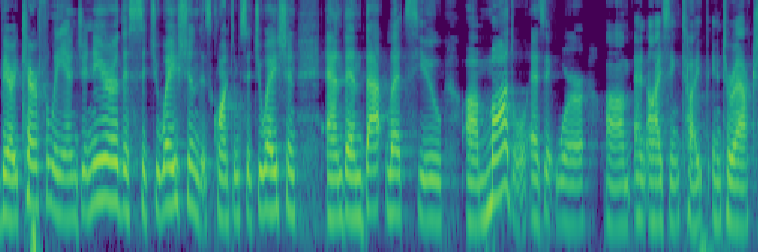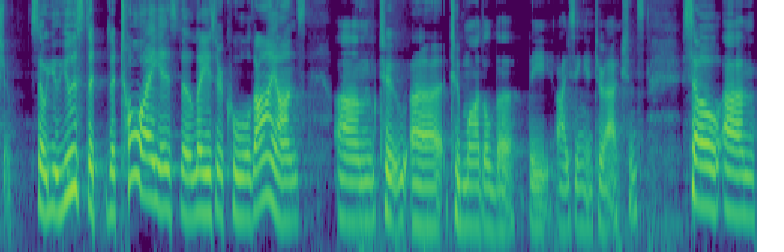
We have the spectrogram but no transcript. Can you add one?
very carefully engineer this situation, this quantum situation, and then that lets you uh, model, as it were, um, an Ising type interaction. So you use the, the toy is the laser cooled ions um, to, uh, to model the, the Ising interactions. So um,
